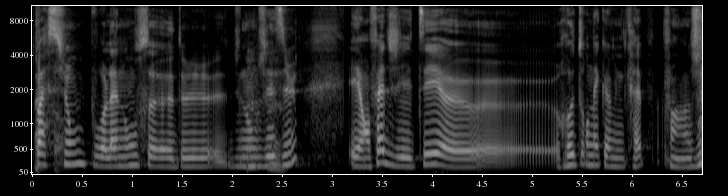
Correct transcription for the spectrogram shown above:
passion pour l'annonce du nom de Mhm. Jésus. Et en fait, j'ai été euh, retournée comme une crêpe. Enfin, je-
